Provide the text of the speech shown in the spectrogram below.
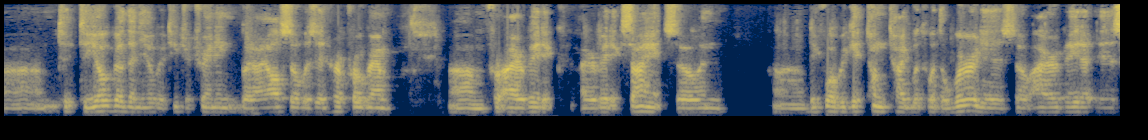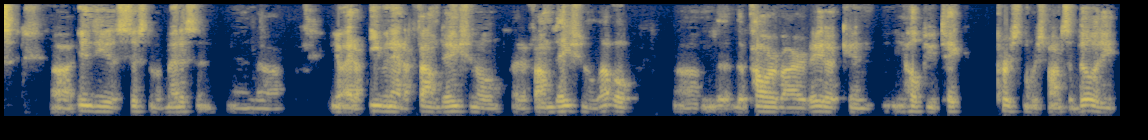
um, to, to, yoga, then yoga teacher training. But I also was in her program um, for Ayurvedic Ayurvedic science. So, and uh, before we get tongue tied with what the word is, so Ayurveda is uh, India's system of medicine, and uh, you know, at a, even at a foundational at a foundational level, um, the, the power of Ayurveda can help you take personal responsibility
